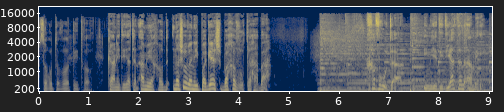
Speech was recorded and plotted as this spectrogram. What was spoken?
בשורות טובות, להתראות. כאן ידידיה תנעמי, עוד נשוב וניפגש בחברותה הבאה. חברותה עם ידידיה תנעמי.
